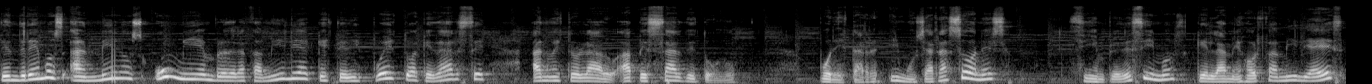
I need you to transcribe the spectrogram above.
Tendremos al menos un miembro de la familia que esté dispuesto a quedarse a nuestro lado a pesar de todo. Por estas y muchas razones, Siempre decimos que la mejor familia es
